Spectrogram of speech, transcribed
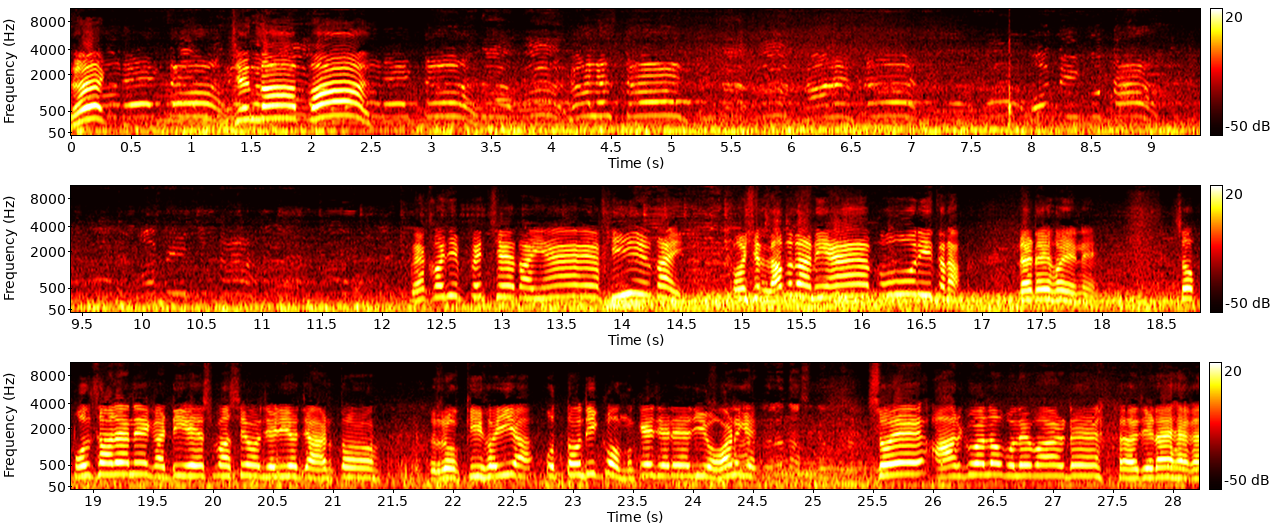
ਦੇਖ ਜਿੰਦਾਬਾਦ। ਖਾਲਿਸਤਾਨ ਖਾਲਿਸਤਾਨ ਮੋਦੀ ਕੁੱਤਾ ਮੋਦੀ ਕੁੱਤਾ ਦੇਖੋ ਜੀ ਪਿੱਛੇ ਤਾਈ ਐ ਅਖੀਰ ਤਾਈ। ਕੁਛ ਲੱਭਦਾ ਨਹੀਂ ਐ ਪੂਰੀ ਤਰ੍ਹਾਂ ਡਟੇ ਹੋਏ ਨੇ। ਸੋ ਪੁਲਿਸ ਵਾਲਿਆਂ ਨੇ ਗੱਡੀ ਇਸ ਪਾਸਿਓਂ ਜਿਹੜੀ ਉਹ ਜਾਣ ਤੋਂ ਰੋਕੀ ਹੋਈ ਆ ਉੱਤੋਂ ਦੀ ਘੁੰਮ ਕੇ ਜਿਹੜੇ ਆ ਜੀ ਆਉਣਗੇ। ਸੋ ਇਹ ਆਰਗੋਇਲੋ ਬੁਲੇਵਾਰਡ ਜਿਹੜਾ ਹੈਗਾ।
